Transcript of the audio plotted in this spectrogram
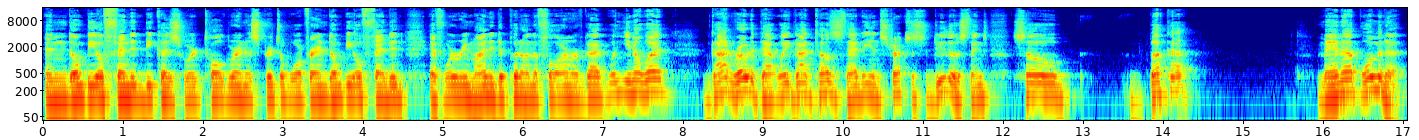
and don't be offended because we're told we're in a spiritual warfare and don't be offended if we're reminded to put on the full armor of God. Well, you know what? God wrote it that way. God tells us that. He instructs us to do those things. So buck up. Man up, woman up.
